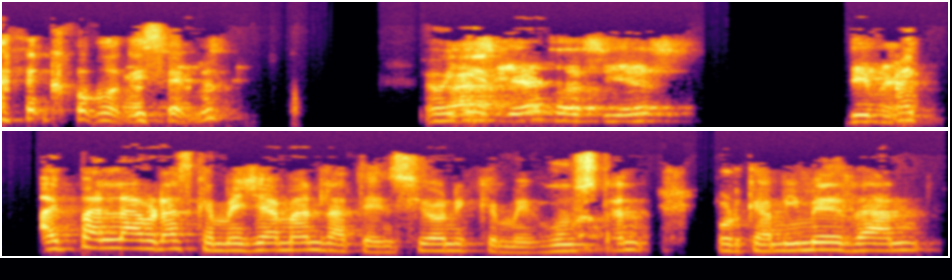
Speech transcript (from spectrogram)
como dicen. así es, así es. Dime hay palabras que me llaman la atención y que me gustan porque a mí me dan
